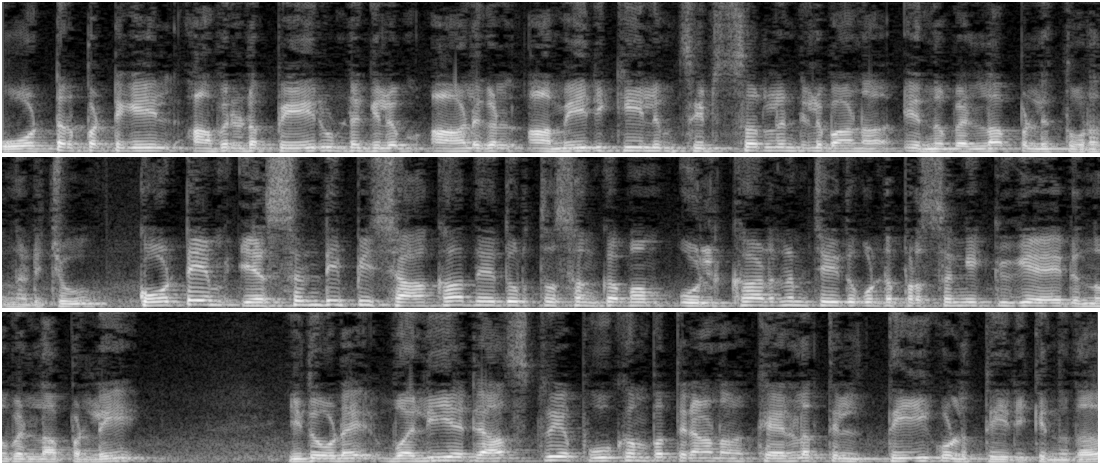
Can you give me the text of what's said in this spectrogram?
വോട്ടർ പട്ടികയിൽ അവരുടെ പേരുണ്ടെങ്കിലും ആളുകൾ അമേരിക്കയിലും സ്വിറ്റ്സർലൻഡിലുമാണ് എന്ന് വെള്ളാപ്പള്ളി തുറന്നടിച്ചു. Kottayam S N D P ശാഖാ നേതൃത്വ സംഗമം ഉദ്ഘാടനം ചെയ്തുകൊണ്ട് പ്രസംഗിക്കുകയായിരുന്നു വെള്ളാപ്പള്ളി. ഇതോടെ വലിയ രാഷ്ട്രീയ ഭൂകമ്പത്തിനാണ് കേരളത്തിൽ തീ കൊളുത്തിയിരിക്കുന്നത്.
